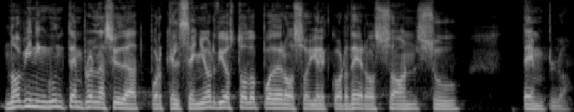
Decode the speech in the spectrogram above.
No vi ningún templo en la ciudad porque el Señor Dios Todopoderoso y el Cordero son su templo.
